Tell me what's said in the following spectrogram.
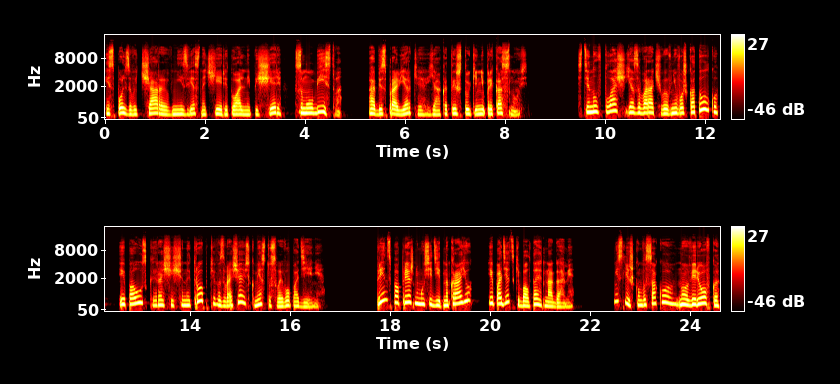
Использовать чары в неизвестно чьей ритуальной пещере — самоубийство. А без проверки я к этой штуке не прикоснусь. Стянув плащ, я заворачиваю в него шкатулку и по узкой расчищенной тропке возвращаюсь к месту своего падения. Принц по-прежнему сидит на краю и по-детски болтает ногами. Не слишком высоко, но веревка,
